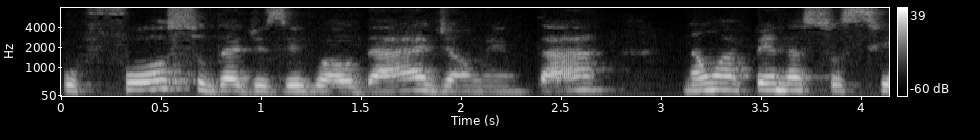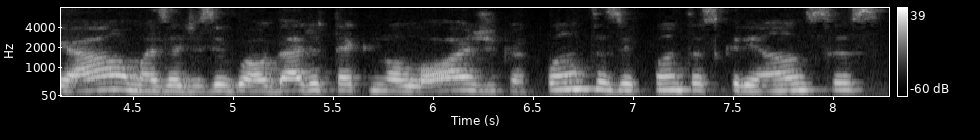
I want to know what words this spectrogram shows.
o fosso da desigualdade aumentar, não apenas social, mas a desigualdade tecnológica. Quantas e quantas crianças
